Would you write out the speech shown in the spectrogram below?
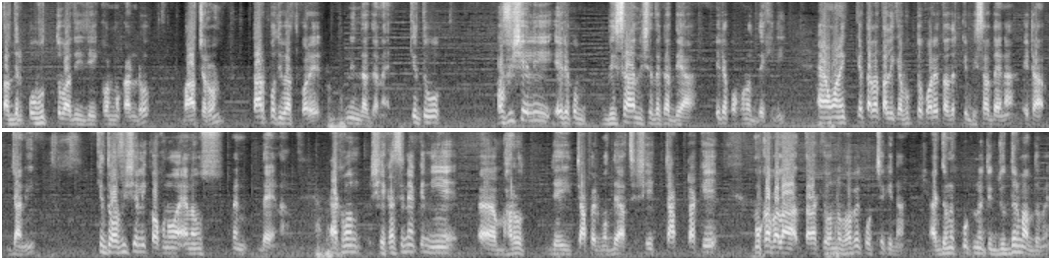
তাদের প্রভুত্ববাদী যে কর্মকাণ্ড বা আচরণ, তার প্রতিবাদ করে, নিন্দা জানায়। কিন্তু অফিসিয়ালি এরকম ভিসা নিষেধাজ্ঞা দেয়া এটা কখনো দেখিনি। হ্যাঁ অনেককে তারা তালিকাভুক্ত করে, তাদেরকে ভিসা দেয় না, এটা জানি। কিন্তু অফিসিয়ালি কখনো অ্যানাউন্সমেন্ট দেয় না। এখন শেখ হাসিনাকে নিয়ে ভারত যেই চাপের মধ্যে আছে, সেই চাপটাকে মোকাবেলা তারা কি অন্যভাবে করছে কিনা, এক ধরনের কূটনৈতিক যুদ্ধের মাধ্যমে,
